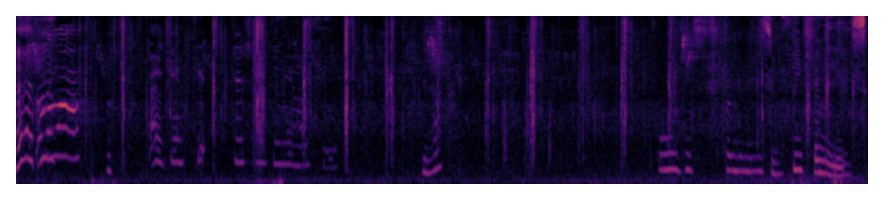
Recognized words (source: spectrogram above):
Hey, hey, come in. I think it, there's something in my shoe. Yeah. All these families, big families.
